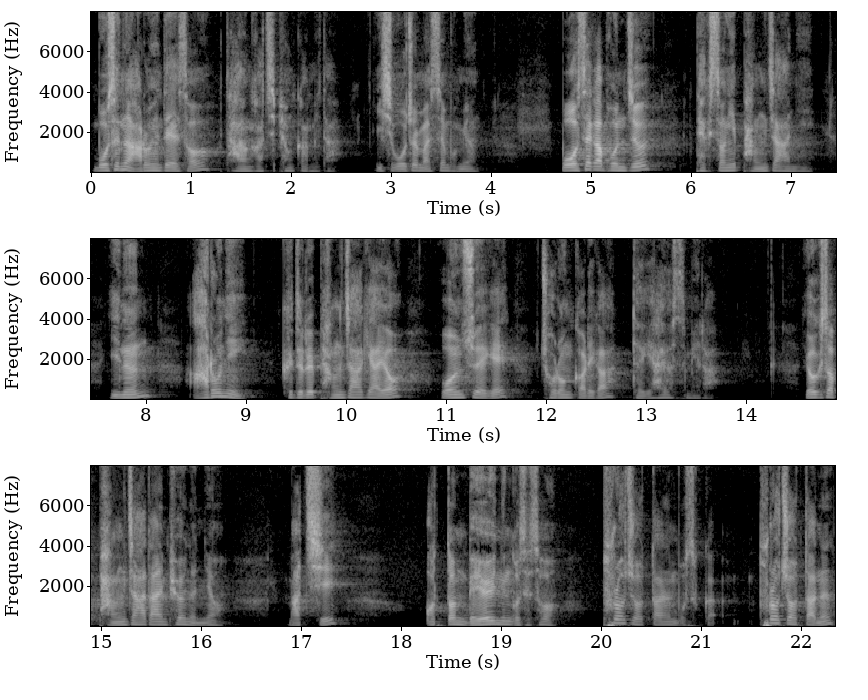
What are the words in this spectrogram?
모세는 아론에 대해서 다음과 같이 평가합니다. 25절 말씀 보면 모세가 본즉 백성이 방자하니 이는 아론이 그들을 방자하게 하여 원수에게 조롱거리가 되게 하였습니다. 여기서 방자하다는 표현은요 마치 어떤 매여 있는 것에서 풀어 주었다는 모습과 풀어 주었다는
